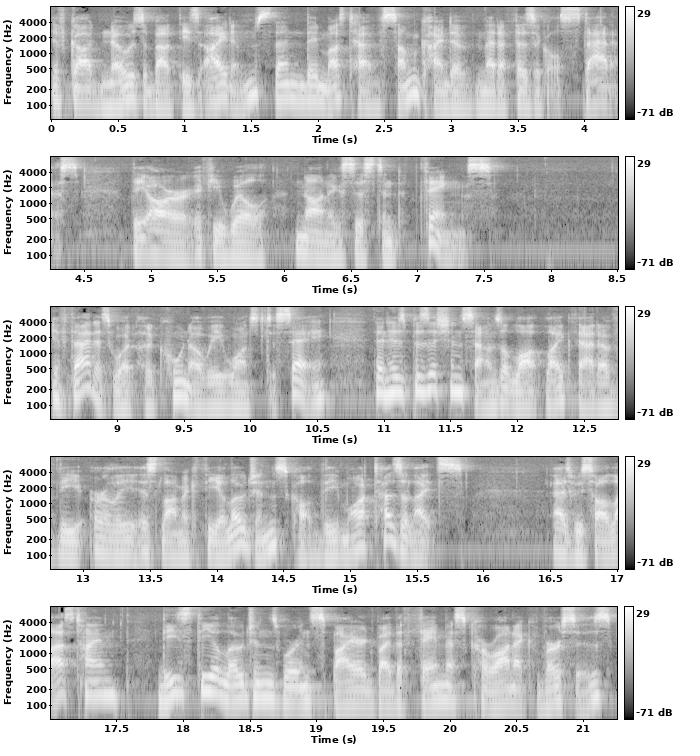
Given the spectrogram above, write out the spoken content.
If God knows about these items, then they must have some kind of metaphysical status. They are, if you will, non existent things. If that is what Al Qunawi wants to say, then his position sounds a lot like that of the early Islamic theologians called the Mu'tazilites. As we saw last time, these theologians were inspired by the famous Quranic verses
